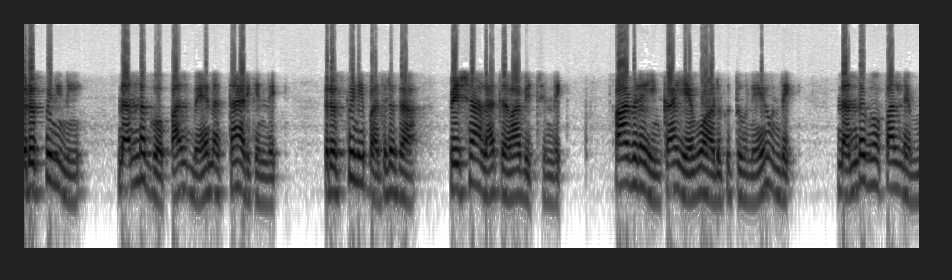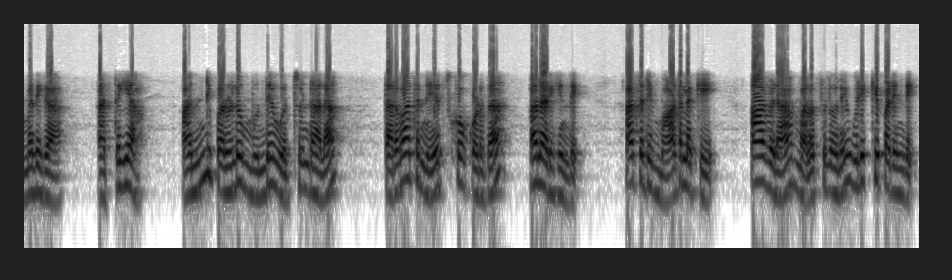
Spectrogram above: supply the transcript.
రుక్మిణిని నందగోపాల్ మేనత్త అడిగింది. రుక్మిణి బదులుగా విశాల జవాబిచ్చింది. ఆవిడ ఇంకా ఏవో అడుగుతూనే ఉంది. నందగోపాల్ నెమ్మదిగా అత్తయ్య అన్ని పనులు ముందే వచ్చుండాలా? తర్వాత నేర్చుకోకూడదా? అని అడిగింది. అతడి మాటలకి ఆవిడ మనసులోనే ఉలిక్కిపడింది.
